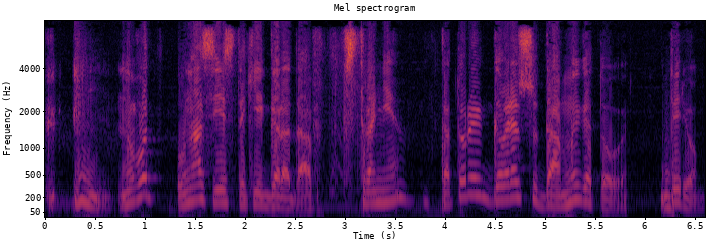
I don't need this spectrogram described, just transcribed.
Ну вот у нас есть такие города в стране, которые говорят, что да, мы готовы, берем.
